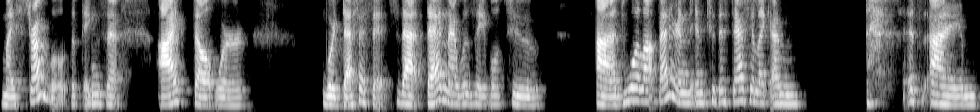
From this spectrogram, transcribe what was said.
my struggle, the things that I felt were were deficits that then I was able to uh, do a lot better. And, and to this day, I feel like I'm it's I'm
